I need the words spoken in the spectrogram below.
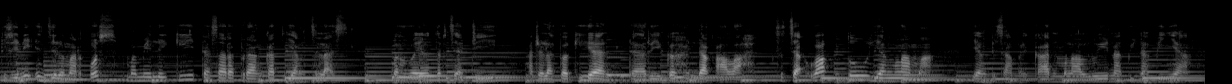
Di sini Injil Markus memiliki dasar berangkat yang jelas bahwa yang terjadi adalah bagian dari kehendak Allah sejak waktu yang lama yang disampaikan melalui nabi-nabinya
